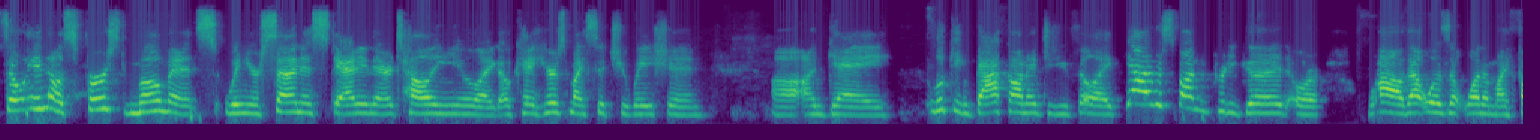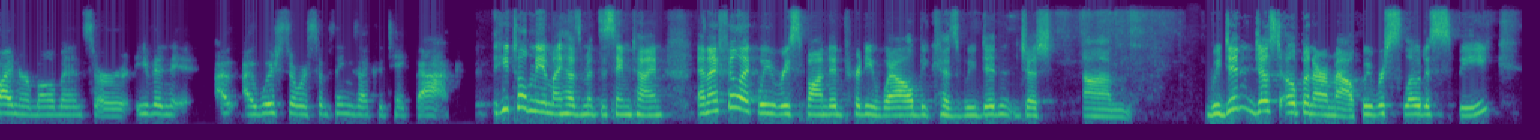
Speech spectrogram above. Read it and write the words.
so in those first moments when your son is standing there telling you like okay here's my situation uh, i'm gay looking back on it did you feel like yeah i responded pretty good or wow, that wasn't one of my finer moments, or even I, I, wish there were some things I could take back. He told me and my husband at the same time, and I feel like we responded pretty well because we didn't just um, we didn't just open our mouth; we were slow to speak,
